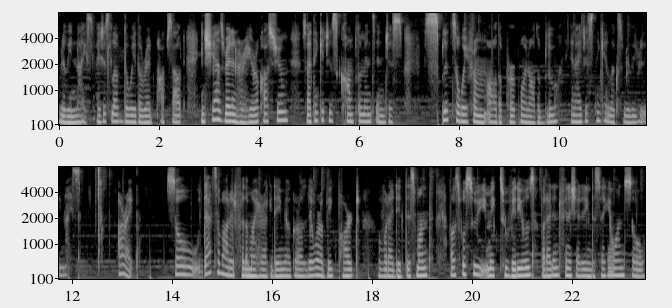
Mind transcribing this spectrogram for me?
really nice. I just love the way the red pops out. And she has red in her hero costume so i think it just complements and just splits away from all the purple and all the blue. And i just think it looks really really nice. All right. So that's about it for the my hero academia girls. They were a big part of what i did this month. I was supposed to make two videos but i didn't finish editing the second one. So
